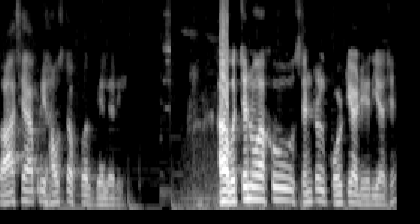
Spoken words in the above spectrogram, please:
તો આ છે આપણી હાઉસ ઓફ વર્ક ગેલેરી આ વચ્ચેનું આખું સેન્ટ્રલ કોર્ટયાર્ડ એરિયા છે.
